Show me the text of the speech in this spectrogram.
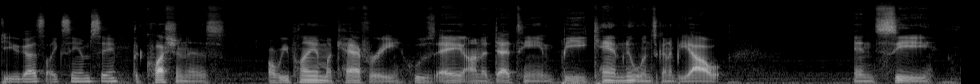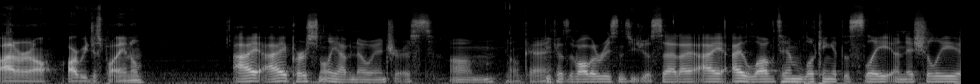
Do you guys like CMC? the question is, are we playing McCaffrey, who's a on a dead team? B Cam Newton's gonna be out. And C, I don't know. Are we just playing him? I, I personally have no interest. Um, Okay. because of all the reasons you just said. I, I, I loved him looking at the slate initially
